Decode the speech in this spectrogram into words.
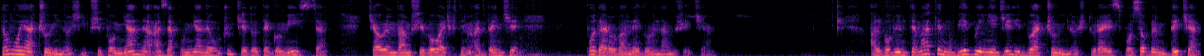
To moja czujność i przypomniane, a zapomniane uczucie do tego miejsca chciałem Wam przywołać w tym adwencie podarowanego nam życia. Albowiem tematem ubiegłej niedzieli była czujność, która jest sposobem bycia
